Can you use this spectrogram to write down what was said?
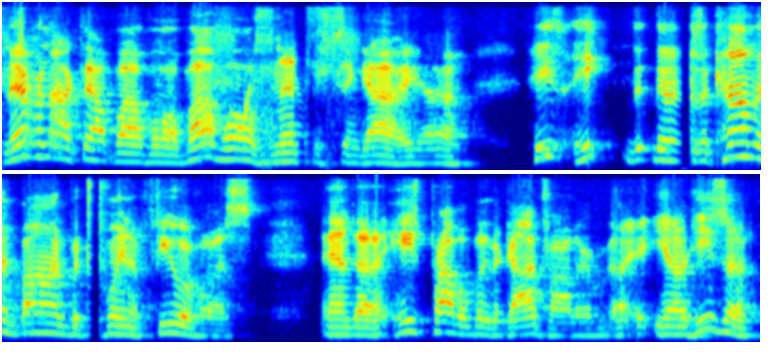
never knocked out Bob Wall. Bob Wall is an interesting guy. Uh, he's he. Th- there's a common bond between a few of us, and uh, he's probably the Godfather. Uh, you know, he's a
